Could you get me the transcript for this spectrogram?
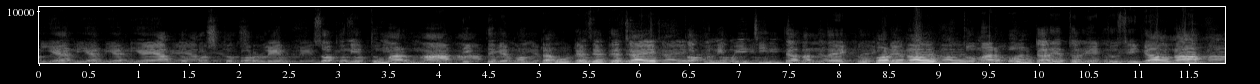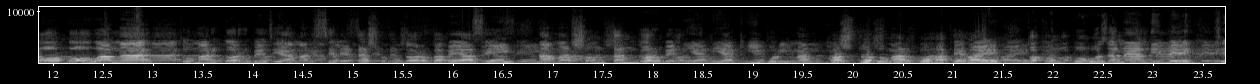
নিয়ে নিয়ে নিয়ে নিয়ে এত কষ্ট করলেন। যখনই তোমার মা দিক থেকে মনটা উঠে যেতে যায় তখনই ওই চিন্তা বান্দা একটু করে নাও। তোমার বউটারে তুমি একটু জিগাও না। ও বউ আমার তোমার গর্বে যে আমার ছেলেটা সুন্দর ভাবে আছে, আমার সন্তান গর্বে নিয়ে নিয়ে কি পরিমাণ কষ্ট তোমার পোহাতে হয়? তখন বউ জানা দিবে যে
